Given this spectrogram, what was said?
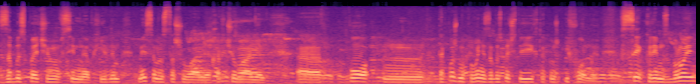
забезпечуємо всім необхідним місцем розташування, харчуванням. Е, також ми повинні забезпечити їх також і формою. Все крім зброї.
